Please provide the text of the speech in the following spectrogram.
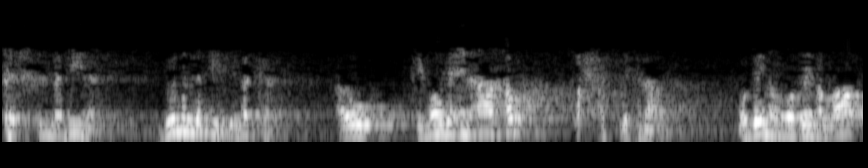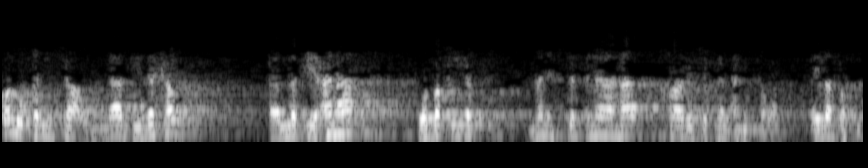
في المدينة دون التي في مكة أو في موضع آخر صح استثناءه وبينه وبين الله طلق النساء التي ذكر التي عنا وبقيت من استثناها خارجة عن الصلاة أي لا تصل.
